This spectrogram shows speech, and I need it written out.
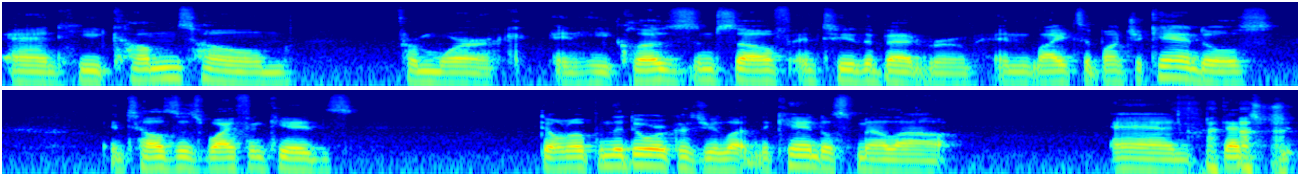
and he comes home from work and he closes himself into the bedroom and lights a bunch of candles, and tells his wife and kids don't open the door because you're letting the candle smell out. And that's ju-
